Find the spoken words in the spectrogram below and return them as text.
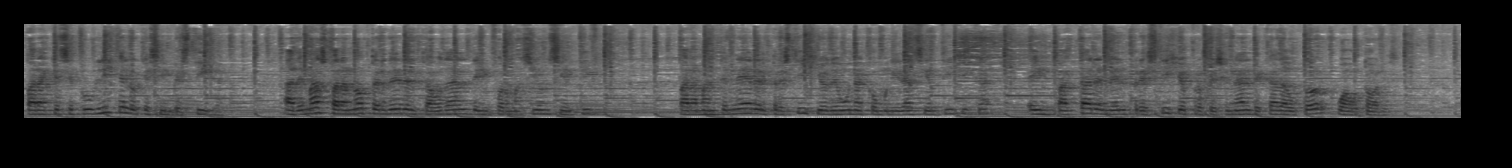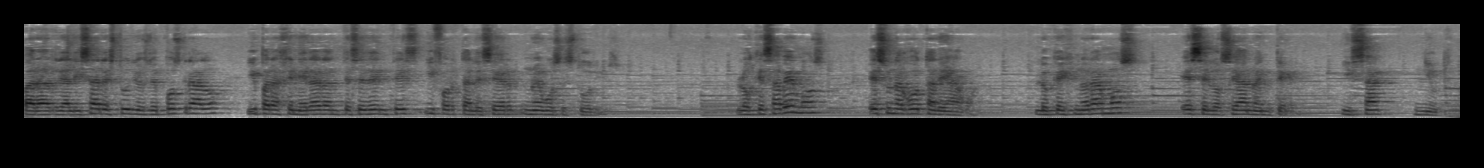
Para que se publique lo que se investiga, Además, para no perder el caudal de información científica, para mantener el prestigio de una comunidad científica e impactar en el prestigio profesional de cada autor o autores, para realizar estudios de posgrado y para generar antecedentes y fortalecer nuevos estudios. Lo que sabemos es una gota de agua, lo que ignoramos es el océano entero. Isaac Newton.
